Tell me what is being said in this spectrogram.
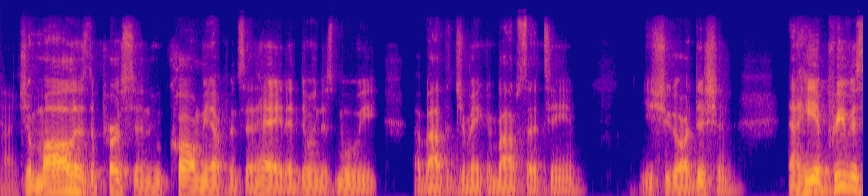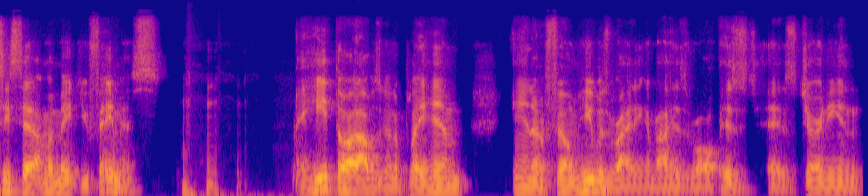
Nice. Jamal is the person who called me up and said, Hey, they're doing this movie about the Jamaican bobsled team. You should go audition. Now, he had previously said, I'm going to make you famous. and he thought I was going to play him in a film he was writing about his role, his, his journey in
